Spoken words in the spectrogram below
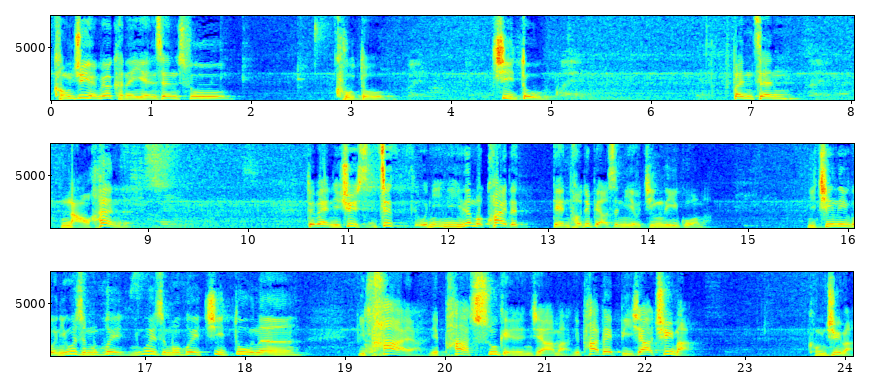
恐惧有没有可能延伸出苦毒、嫉妒、纷争、恼恨？对不对？你去这，你你那么快的点头，就表示你有经历过嘛？你经历过，你为什么会你为什么会嫉妒呢？你怕呀，你怕输给人家嘛？你怕被比下去嘛？恐惧嘛，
